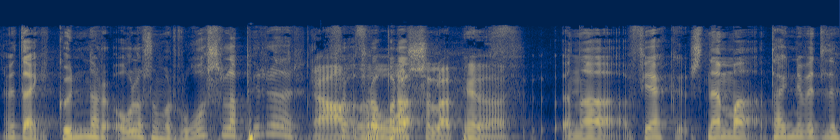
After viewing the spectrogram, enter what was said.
ég veit ekki, Gunnar Ólafsson var rosalega pyrraður já frá, frá rosalega pyrðað en að fekk snemma tæknivillu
